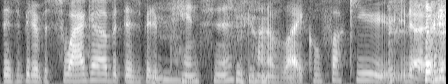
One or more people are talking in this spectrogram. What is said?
There's a bit of a swagger, but there's a bit of hmm. tenseness, kind of like, "Oh fuck you," you know.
